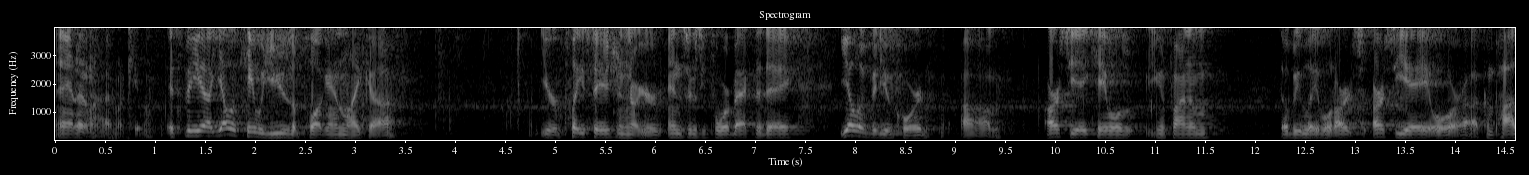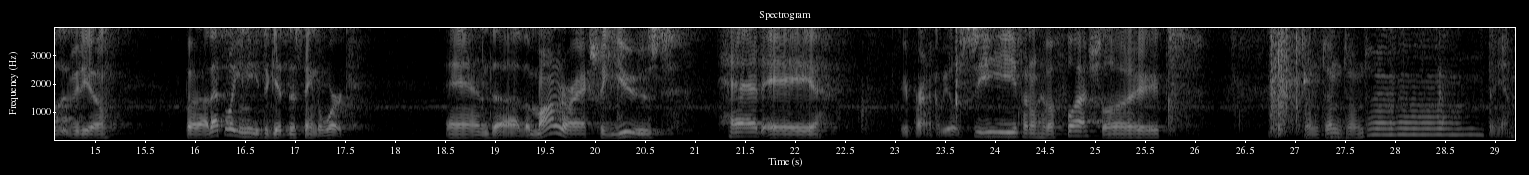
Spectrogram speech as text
and I don't have my cable. It's the uh, yellow cable you use to plug in like uh, your PlayStation or your N64 back in the day. Yellow video cord. Um, RCA cables, you can find them. They'll be labeled RCA or uh, composite video. But uh, that's all you need to get this thing to work. And uh, the monitor I actually used had a, you're probably not to be able to see if I don't have a flashlight. Dun dun dun dun. Bam.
